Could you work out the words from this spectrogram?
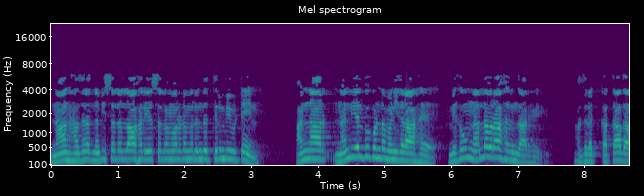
நான் ஹசரத் நபி ஸல்லல்லாஹு அலிவசல்லம் அவரிடமிருந்து திரும்பிவிட்டேன். அன்னார் நல்லியல்பு கொண்ட மனிதராக மிகவும் நல்லவராக இருந்தார்கள். ஹசரத் கத்தாதா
